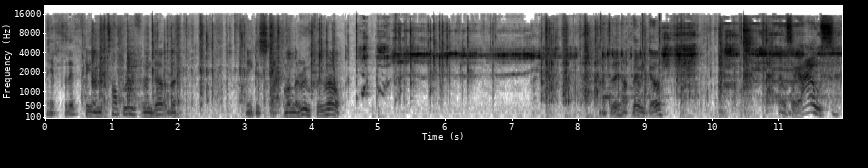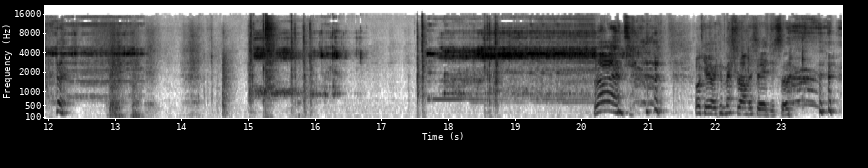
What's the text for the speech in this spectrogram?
They put everything on the top roof and don't they? You can stack them on the roof as well. There we go. That looks like a house. right. okay, I can mess around this edges. So.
